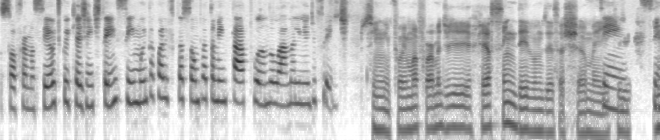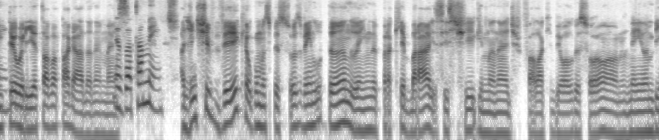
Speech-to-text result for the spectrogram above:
só farmacêutico, e que a gente tem sim muita qualificação para também estar tá atuando lá na linha de frente. Sim, foi uma forma de reacender, vamos dizer, essa chama aí, sim, que sim. em teoria estava apagada, né? Mas Exatamente. A gente vê que algumas pessoas vêm lutando ainda para quebrar esse estigma, né, de falar que biólogo é só meio ambiente,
